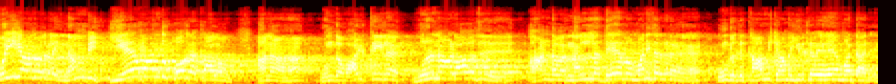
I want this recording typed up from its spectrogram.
பொய்யானவர்களை நம்பி ஏமாந்து போகிற காலம். ஆனா உங்க வாழ்க்கையில ஒரு நாள் நாளாவது ஆண்டவர் நல்ல தேவ மனிதர்களை உங்களுக்கு காமிக்காம இருக்கவே மாட்டாரு.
